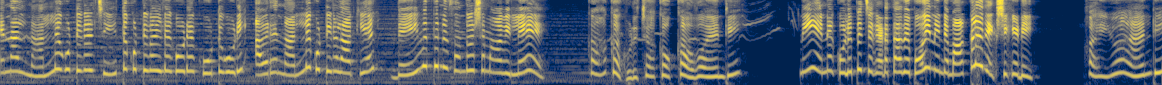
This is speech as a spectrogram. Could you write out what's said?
എന്നാൽ നല്ല കുട്ടികൾ ചീത്ത കുട്ടികളുടെ കൂടെ കൂട്ടുകൂടി അവരെ നല്ല കുട്ടികളാക്കിയാൽ ദൈവത്തിന് സന്തോഷമാവില്ലേ? കാക്ക കുടിച്ചാ കൊക്കാവോ ആന്റി? നീ എന്നെ കുളിപ്പിച്ച് കിടത്താതെ പോയി നിന്റെ മക്കളെ രക്ഷിക്കടി. അയ്യോ ആന്റി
